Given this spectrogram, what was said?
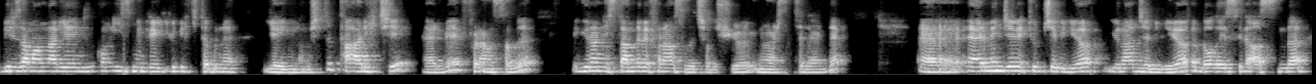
Bir zamanlar yayıncılık onun İzmir'le ilgili bir kitabını yayınlamıştı. Tarihçi Hervé, Fransalı. Yunanistan'da ve Fransa'da çalışıyor üniversitelerde. E, Ermenice ve Türkçe biliyor, Yunanca biliyor. Dolayısıyla aslında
